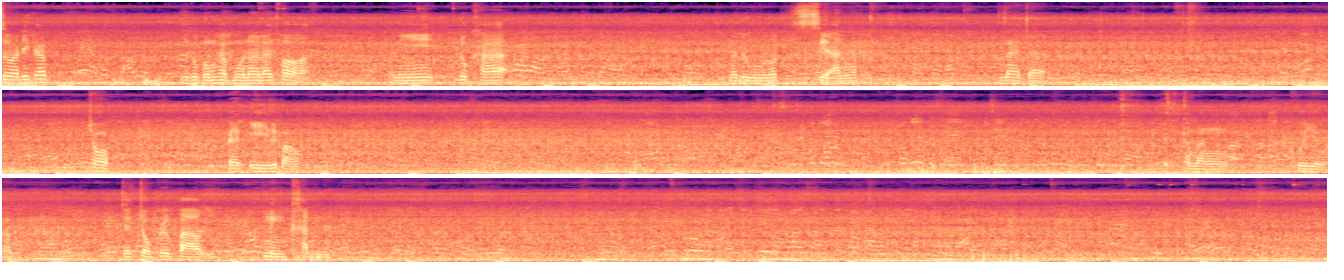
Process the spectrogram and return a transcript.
สวัสดีครับอยู่กับผมครับมูน้อยร้อยท่อวันนี้ลูกค้า มาดูรถเสียอันครับ น่าจะ ชอบ 8e หรือเปล่า กำลังคุยอยู่ครับ จะจบหรือเปล่าอีก หนึ่งคัน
